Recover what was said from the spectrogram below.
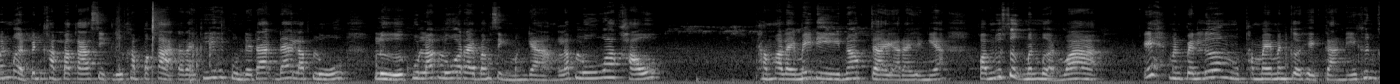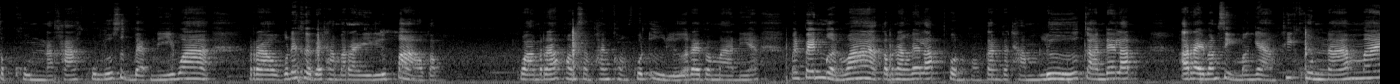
มันเหมือนเป็นคำประกาศสิทธิ์หรือคำประกาศอะไรที่ให้คุณได้ได้ได้รับรู้ หรือคุณรับรู้อะไรบางสิ่งบางอย่าง รับรู้ว่าเขา ทำอะไรไม่ดีนอกใจอะไรอย่างเงี้ย ความรู้สึกมันเหมือนว่า เอ๊ะ มันเป็นเรื่องทำไมมันเกิดเหตุการณ์นี้ขึ้นกับคุณนะคะ คุณรู้สึกแบบนี้ว่าเราก็ได้เคยไปทำอะไรหรือเปล่ากับความรักความสัมพันธ์ของคนอื่นหรืออะไรประมาณนี้มันเป็นเหมือนว่ากำลังได้รับผลของการกระทำหรือการได้รับอะไรบางสิ่งบางอย่างที่คุณนะไม่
